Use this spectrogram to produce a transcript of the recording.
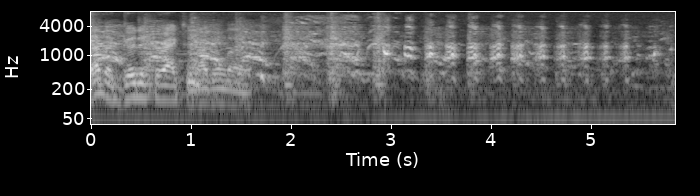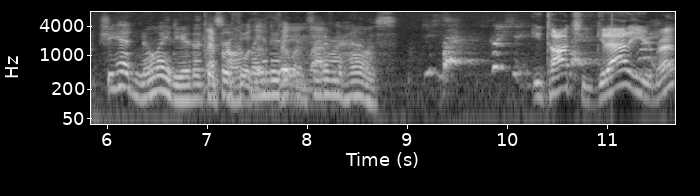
That's a good interaction, not gonna lie. She had no idea that That this person hawk landed villain inside of her laughing. house. Itachi, get out of here, bro.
